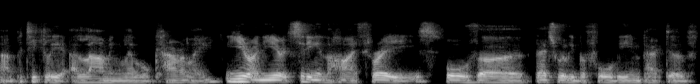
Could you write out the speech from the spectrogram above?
um, particularly alarming level currently. Year on year, it's sitting in the high threes, although that's really before the impact of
